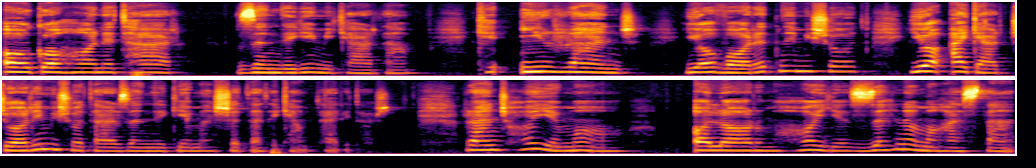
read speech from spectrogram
آگاهانه تر زندگی می کردم که این رنج یا وارد نمی‌شد یا اگر جاری می‌شد در زندگی من شدت کمتری داشت. رنج های ما آلارم های ذهن ما هستند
